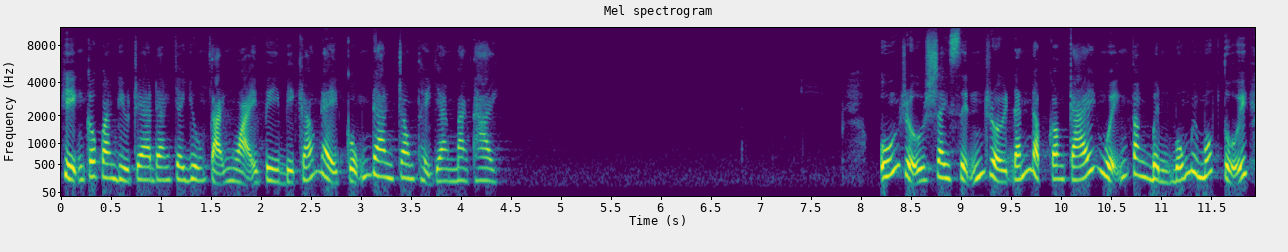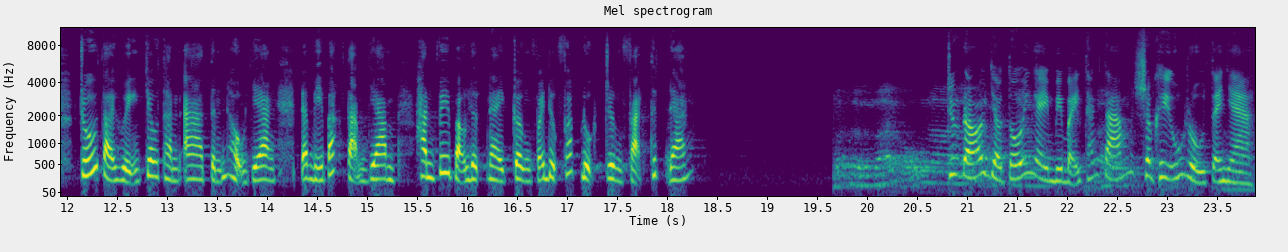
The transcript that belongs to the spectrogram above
Hiện cơ quan điều tra đang cho Dung tại ngoại vì bị cáo này cũng đang trong thời gian mang thai. Uống rượu say xỉn rồi đánh đập con cái, Nguyễn Văn Bình, 41 tuổi, trú tại huyện Châu Thành A, tỉnh Hậu Giang, đã bị bắt tạm giam. Hành vi bạo lực này cần phải được pháp luật trừng phạt thích đáng. Trước đó vào tối ngày 17 tháng 8, sau khi uống rượu tại nhà,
